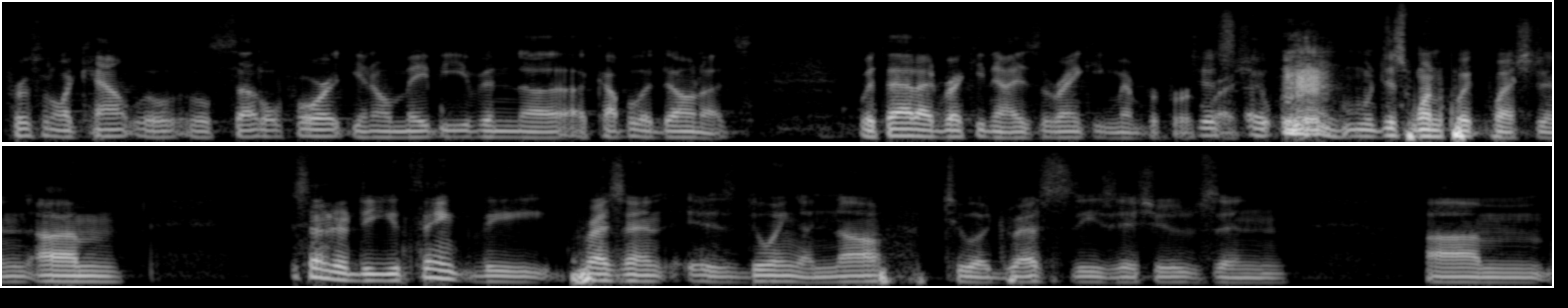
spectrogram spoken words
personal account will, will settle for it, you know, maybe even uh, a couple of donuts. With that, I'd recognize the ranking member for a Just, question. uh, just one quick question. Um, Senator, do you think the President is doing enough to address these issues, and um,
